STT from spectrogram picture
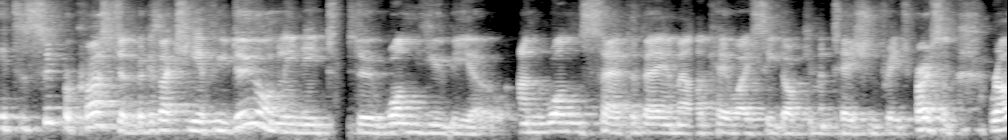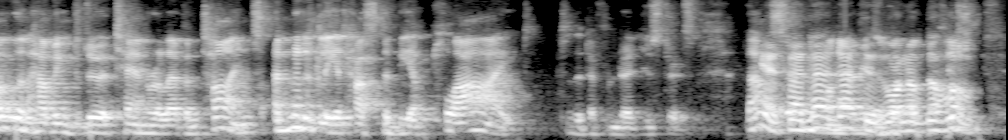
it's a super question because actually, if you do only need to do one UBO and one set of AML KYC documentation for each person, rather than having to do it 10 or 11 times, admittedly, it has to be applied to the different registers. That's yes, that, that is one of the hopes.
